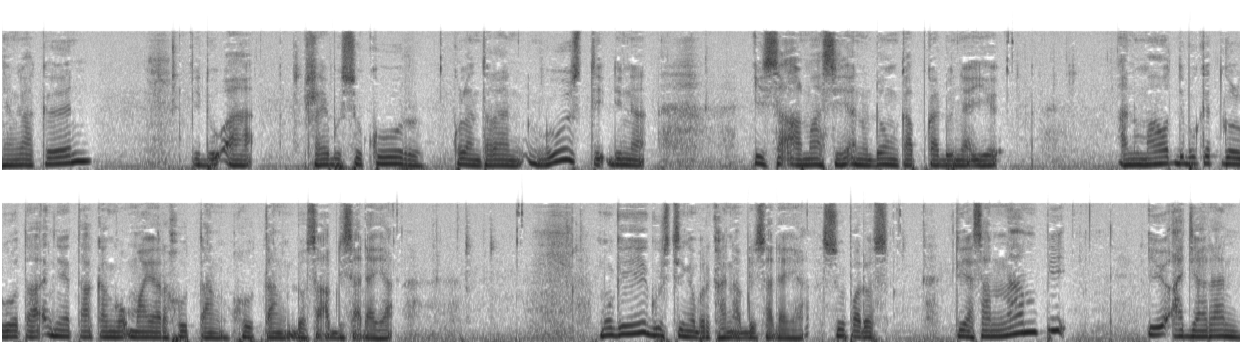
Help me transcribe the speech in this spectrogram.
nyanggaken pidua rebu syukur. kulantaran Gusti Dina Isa Almasih anu dongkap kadunya ieu. Anu maut di bukit Golgota nyeta kanggo mayar hutang hutang dosa Abdi sadaya. Mugi Gusti ngaberkahan Abdi sadaya supados tiasa nampi ia ajaran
